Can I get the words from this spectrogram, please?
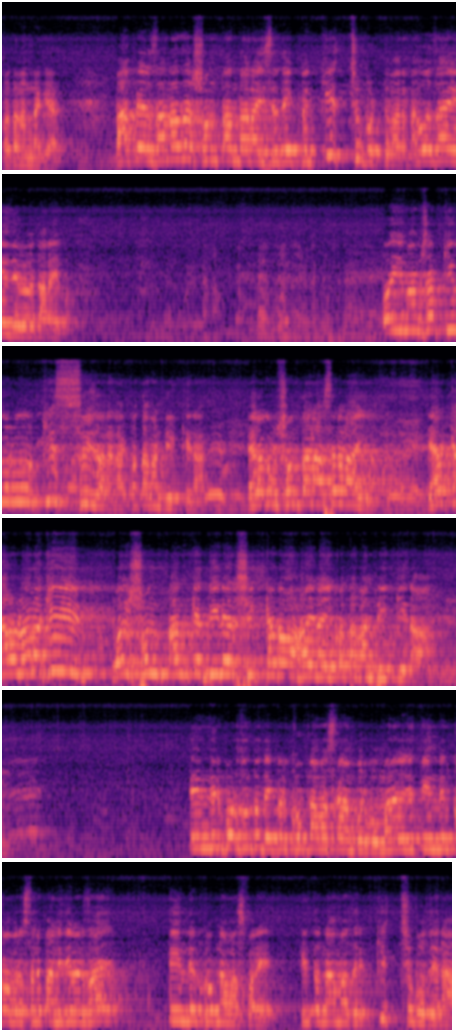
কথা না কে? বাপের জানাজার সন্তান দাঁড়াইছে, দেখবেন কিচ্ছু করতে পারে না। ও যায় এই দেবে দাঁড়াইব। ওই ইমাম সাহেব কি করব? কিছুই জানে না, কথা ঠিক কিনা। এরকম সন্তান আছে না নাই? এর কারণ হলো কি? ওই সন্তানকে দিনের শিক্ষা দেওয়া হয় নাই, কথা ঠিক কিনা। তিন দিন পর্যন্ত দেখবেন খুব নামাজ কালাম করব মানে ওই যে তিন দিন কবরস্থানে পানি দিবার যায়, তিন দিন খুব নামাজ পড়ে। কিন্তু নামাজের কিচ্ছু বোঝে না।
